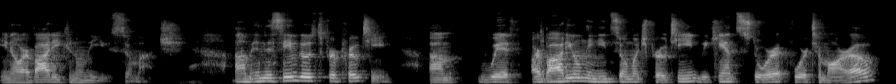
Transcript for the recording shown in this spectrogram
You know, our body can only use so much. Um, and the same goes for protein. Um, with our body only needs so much protein, we can't store it for tomorrow.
